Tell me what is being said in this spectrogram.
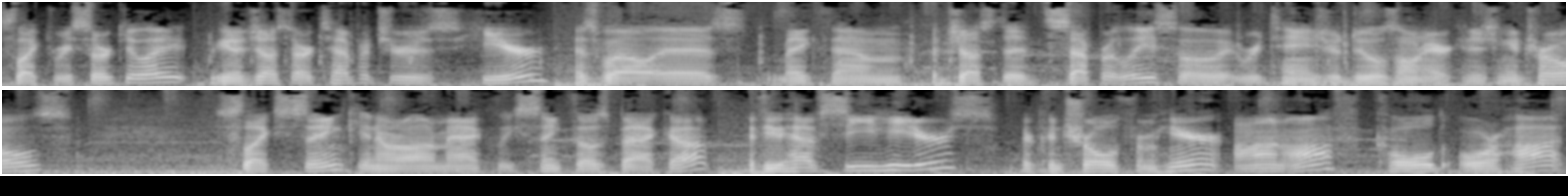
select recirculate. We can adjust our temperatures here as well as make them adjusted separately so it retains your dual zone air conditioning controls. Select sync and it'll automatically sync those back up. If you have seat heaters, they're controlled from here, on, off, cold or hot.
